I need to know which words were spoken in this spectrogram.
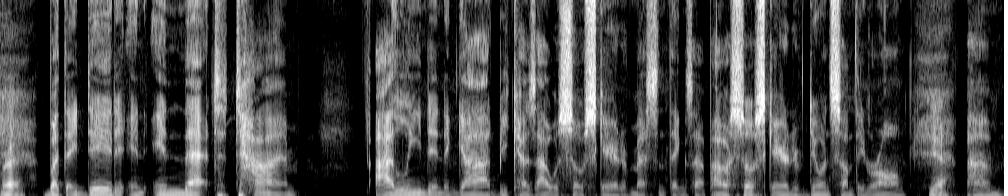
Right. but they did. And in that time, I leaned into God because I was so scared of messing things up. I was so scared of doing something wrong. Yeah. Um,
